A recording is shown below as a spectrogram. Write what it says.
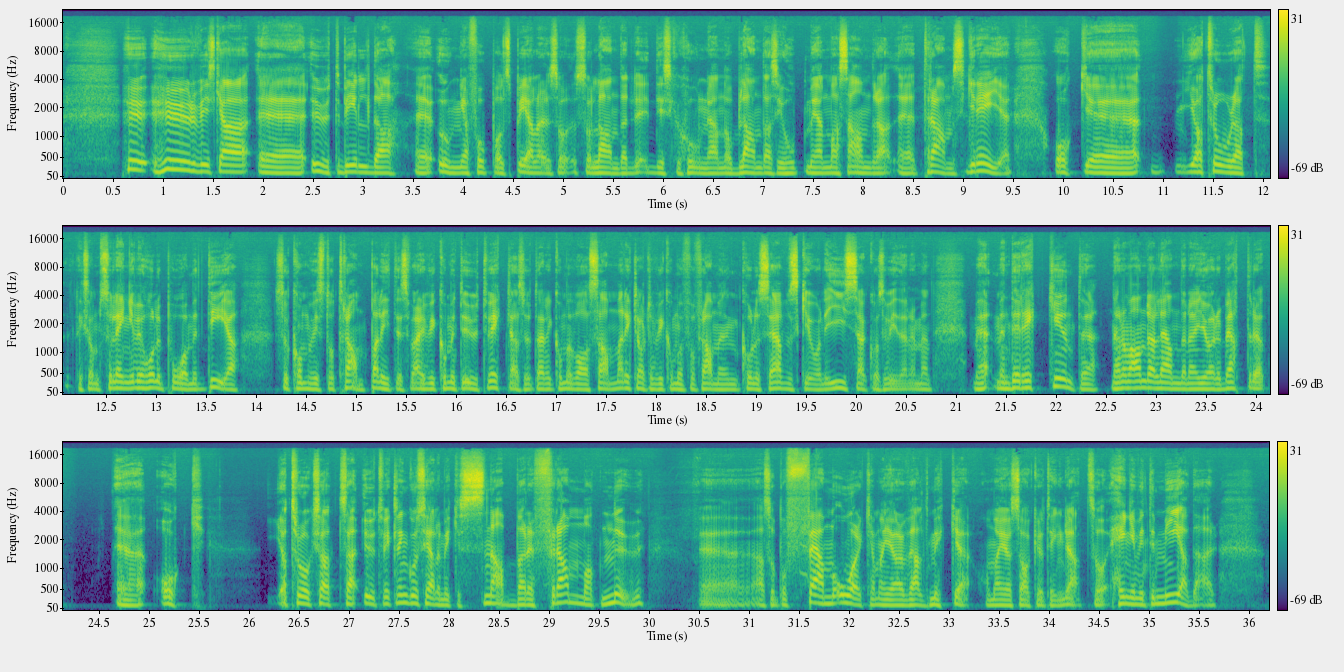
hur, hur vi ska eh, utbilda eh, unga fotbollsspelare så, så landar diskussionen och blandas ihop med en massa andra eh, tramsgrejer. Och eh, jag tror att liksom, så länge vi håller på med det så kommer vi stå och trampa lite i Sverige. Vi kommer inte utvecklas utan det kommer vara samma. Det är klart att vi kommer få fram en Kulusevski och en Isak och så vidare. Men, men, men det räcker ju inte när de andra länderna gör det bättre. Eh, och jag tror också att här, utvecklingen går så jävla mycket snabbare framåt nu Eh, alltså på fem år kan man göra väldigt mycket om man gör saker och ting rätt. Så hänger vi inte med där,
